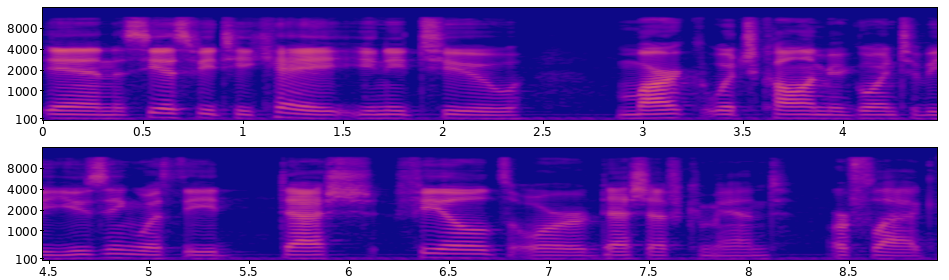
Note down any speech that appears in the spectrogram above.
in CSVTK, you need to mark which column you're going to be using with the dash field or dash F command or flag.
